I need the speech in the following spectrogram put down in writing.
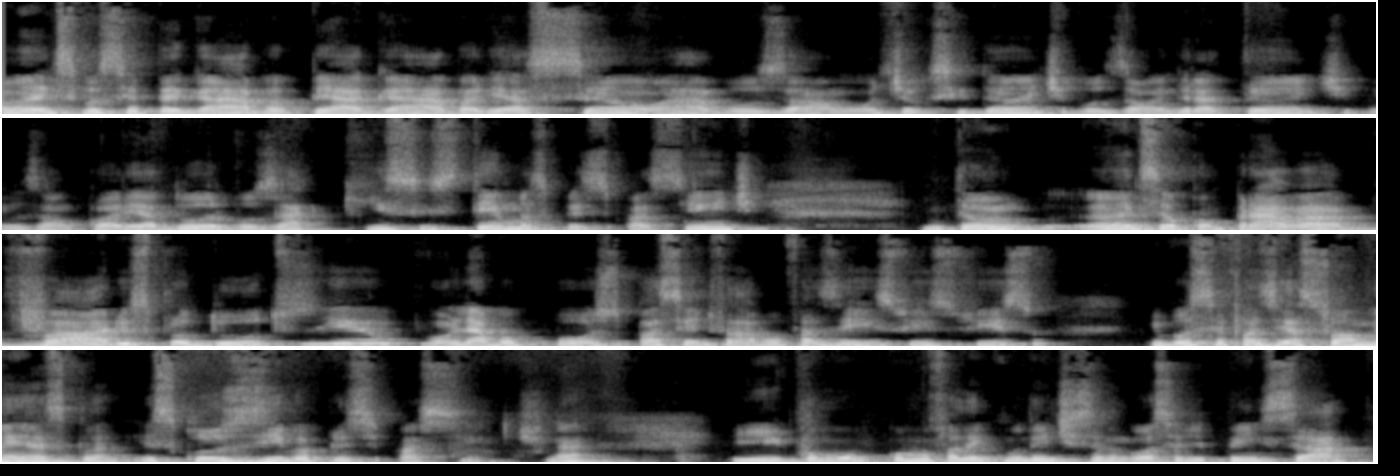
Antes você pegava pH, avaliação, ah, vou usar um antioxidante, vou usar um hidratante, vou usar um clareador, vou usar que sistemas para esse paciente. Então, antes eu comprava vários produtos e eu olhava o posto do paciente e falava, vou fazer isso, isso, isso, e você fazia a sua mescla exclusiva para esse paciente, né? E como, como eu falei, como o dentista não gosta de pensar,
